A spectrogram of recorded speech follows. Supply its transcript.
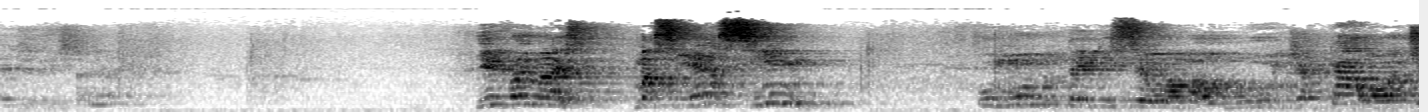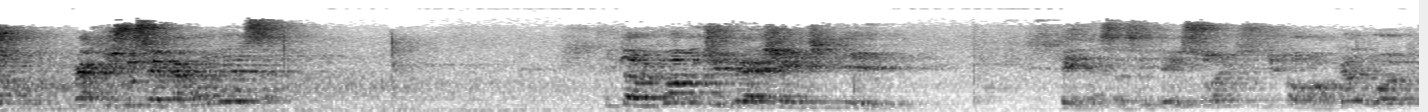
é de dente italiano. E ele vai mais, mas se é assim, o mundo tem que ser uma balbúrdia, caótico, para que isso sempre aconteça. Então, enquanto tiver gente que tem essas intenções de tomar o que é do outro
